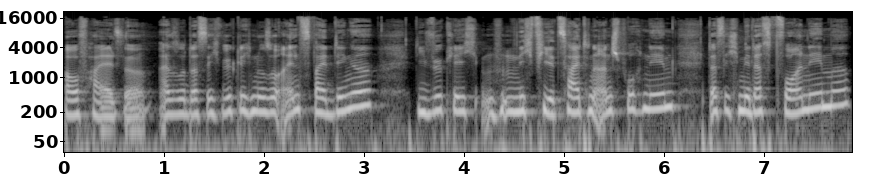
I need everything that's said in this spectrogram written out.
aufhalse. Also, dass ich wirklich nur so ein, zwei Dinge, die wirklich nicht viel Zeit in Anspruch nehmen, dass ich mir das vornehme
